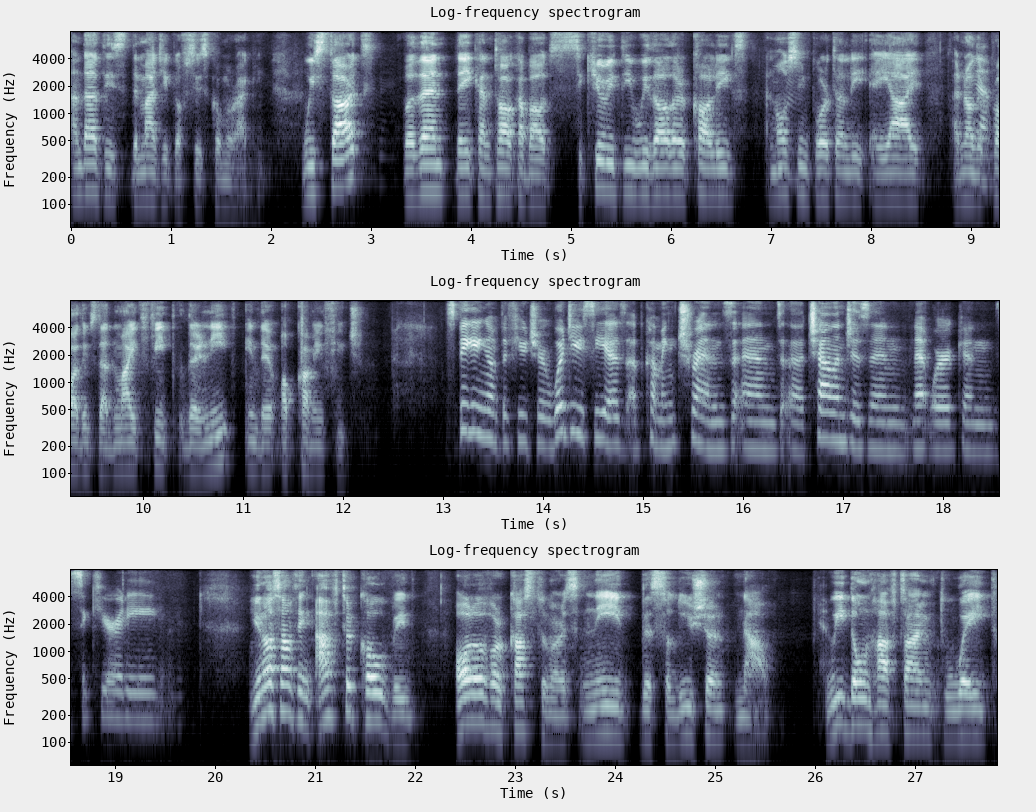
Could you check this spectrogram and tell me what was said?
And that is the magic of Cisco Meraki. We start, but then they can talk about security with other colleagues, and most importantly, AI and other Yeah. products that might fit their need in the upcoming future. Speaking of the future, what do you see as upcoming trends and uh, challenges in network and security? You know something? After COVID, all of our customers need the solution now. We don't have time to wait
